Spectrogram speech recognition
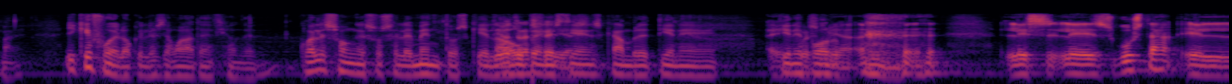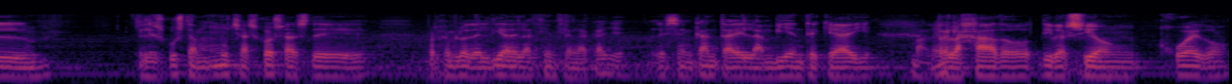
Vale. ¿Y qué fue lo que les llamó la atención de él? ¿Cuáles son esos elementos que De la Open. Science Cambre tiene, tiene pues por... mira, les, les gusta el les gustan muchas cosas de por ejemplo del día de la ciencia en la calle les encanta el ambiente que hay Vale. relajado diversión juego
